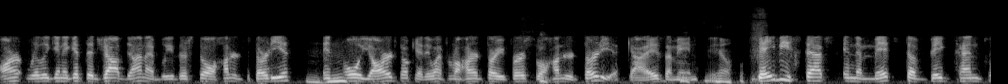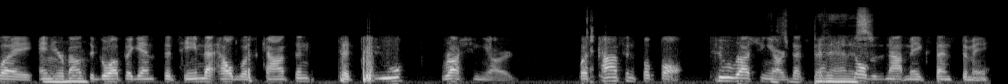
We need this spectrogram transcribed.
aren't really going to get the job done. I believe they're still 130th in mm-hmm. total yards. Okay, they went from 131st to 130th, guys. I mean, Yeah. baby steps in the midst of Big Ten play, and you're mm-hmm. about to go up against a team that held Wisconsin to two rushing yards. Wisconsin football, two rushing yards. That bananas. still does not make sense to me.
